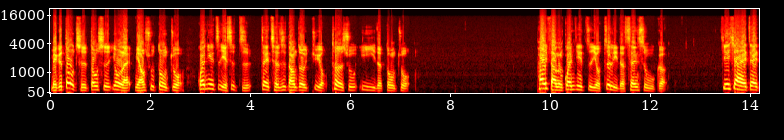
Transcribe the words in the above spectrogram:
每个动词都是用来描述动作。关键字也是指在城市当中具有特殊意义的动作。Python 的关键字有这里的三十五个。接下来在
